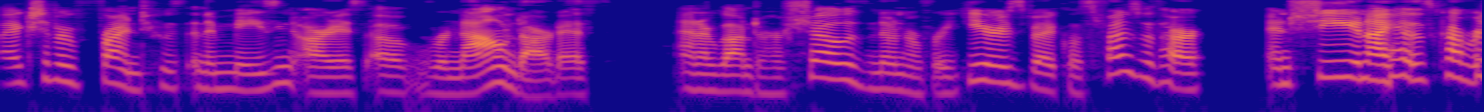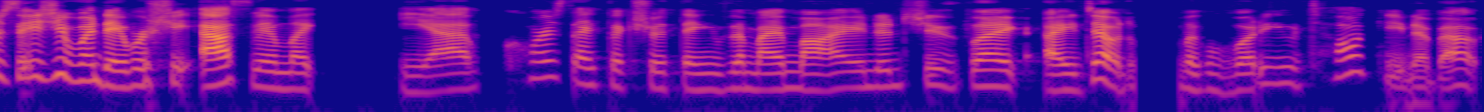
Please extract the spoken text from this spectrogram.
I actually have a friend who's an amazing artist, a renowned artist, and I've gone to her shows, known her for years, very close friends with her. And she and I had this conversation one day where she asked me, I'm like, yeah, of course I picture things in my mind. And she's like, I don't. I'm like, what are you talking about?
